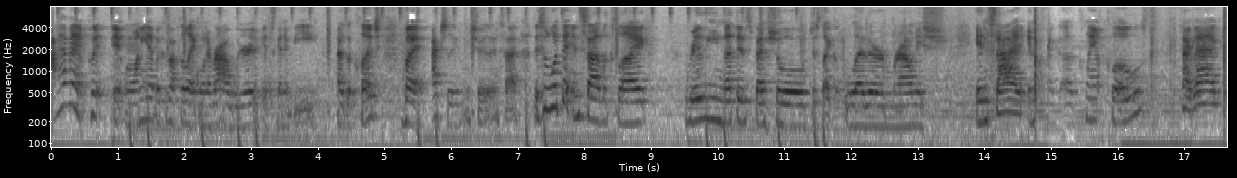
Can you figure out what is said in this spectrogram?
I haven't put it on yet because i feel like whenever i wear it it's gonna be as a clutch but actually let me show you the inside. This is what the inside looks like really nothing special just like leather brownish inside and it's like a clamp closed type bag.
